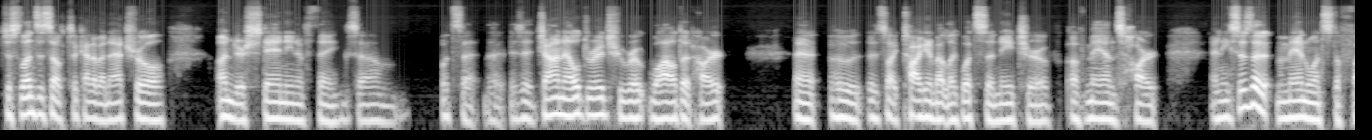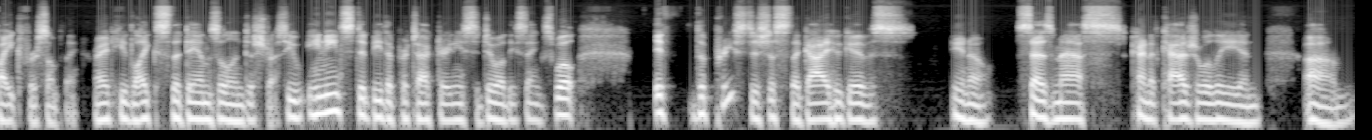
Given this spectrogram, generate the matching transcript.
just lends itself to kind of a natural understanding of things. Um what's that is it John Eldredge who wrote wild at heart uh, who is like talking about like what's the nature of of man's heart. And he says that a man wants to fight for something right? He likes the damsel in distress. He he needs to be the protector. He needs to do all these things. Well if the priest is just the guy who gives you know says mass kind of casually and um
